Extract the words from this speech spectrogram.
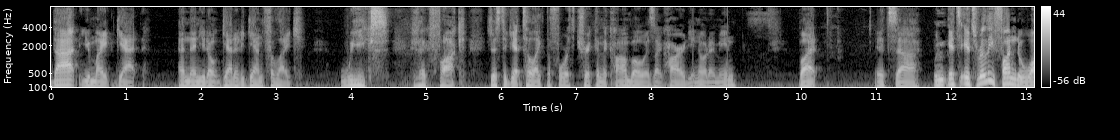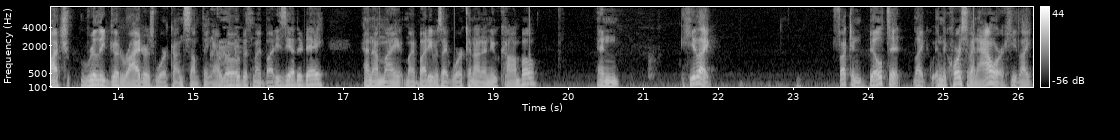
that you might get, and then you don't get it again for like weeks. You're like, fuck, just to get to like the fourth trick in the combo is like hard. You know what I mean? But it's uh, it's it's really fun to watch really good riders work on something. I rode with my buddies the other day, and uh, my my buddy was like working on a new combo, and he like fucking built it like in the course of an hour. He like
